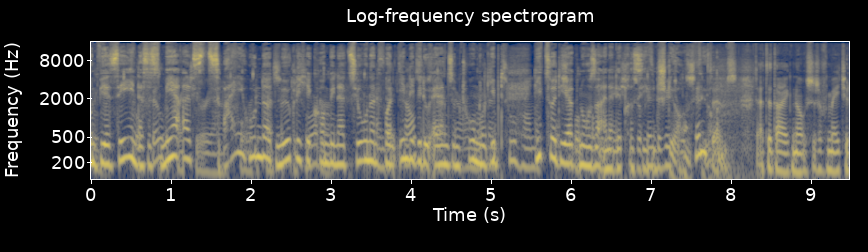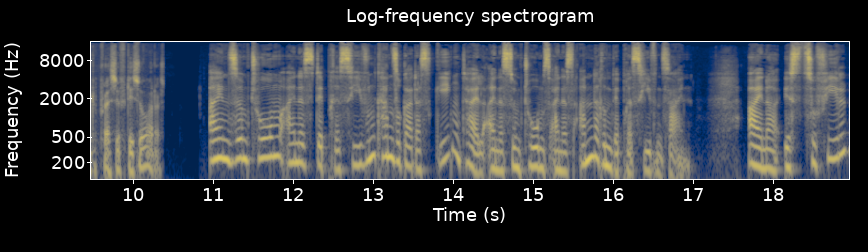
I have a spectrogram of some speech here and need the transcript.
Und wir sehen, dass es mehr als 200 mögliche Kombinationen von individuellen Symptomen gibt, die zur Diagnose einer depressiven Störung führen. Ein Symptom eines Depressiven kann sogar das Gegenteil eines Symptoms eines anderen Depressiven sein. Einer isst zu viel,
